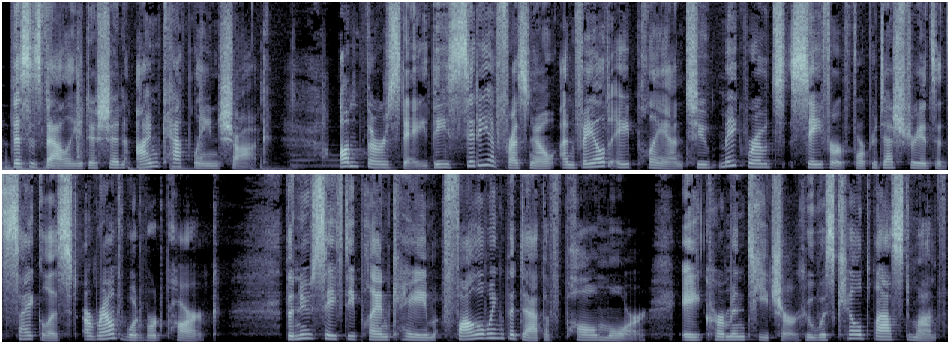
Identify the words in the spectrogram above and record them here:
This is Valley Edition. I'm Kathleen Schock. On Thursday, the city of Fresno unveiled a plan to make roads safer for pedestrians and cyclists around Woodward Park. The new safety plan came following the death of Paul Moore, a Kerman teacher who was killed last month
